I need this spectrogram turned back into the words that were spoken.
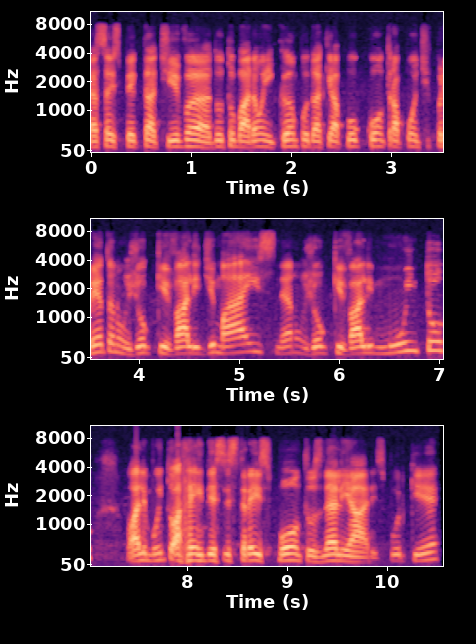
essa expectativa do Tubarão em campo daqui a pouco contra a Ponte Preta, num jogo que vale demais, né? Num jogo que vale muito, vale muito além desses três pontos, né, Linhares? Porque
